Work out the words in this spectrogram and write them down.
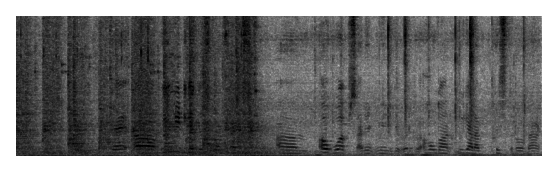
Okay, uh, we need to get this one fixed. Um, oh, whoops, I didn't mean to get rid of it. Hold on, we gotta push the door back.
